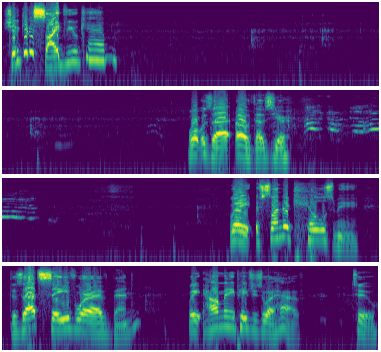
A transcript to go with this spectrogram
Should I get a side view cam? What was that? Oh, that was your. Wait, if Slender kills me, does that save where I've been? Wait, how many pages do I have? Two.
